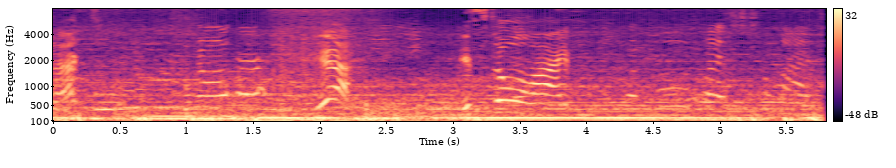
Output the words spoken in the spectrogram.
phone would be intact. Over. Yeah, it's still alive. The food was too much.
